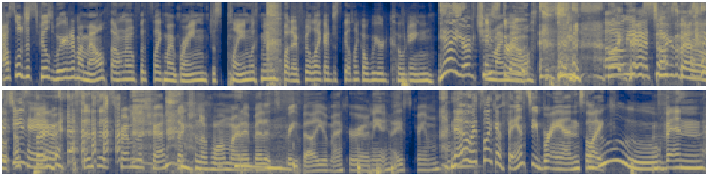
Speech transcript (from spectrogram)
Also, just feels weird in my mouth. I don't know if it's like my brain just playing with me, but I feel like I just get like a weird coating. Yeah, you have cheese my throat. mouth. like Oh, yeah, Chris talks cheese about throat. cheese Okay. throat. Since it's from the trash section of Walmart, I bet it's great value macaroni ice cream. no, it's like a fancy brand, like Ooh. Ven.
